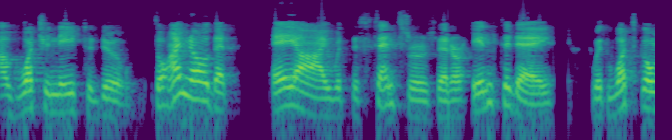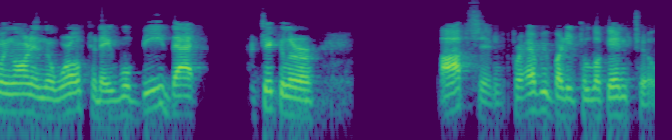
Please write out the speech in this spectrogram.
of what you need to do. So I know that AI with the sensors that are in today, with what's going on in the world today, will be that particular option for everybody to look into.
